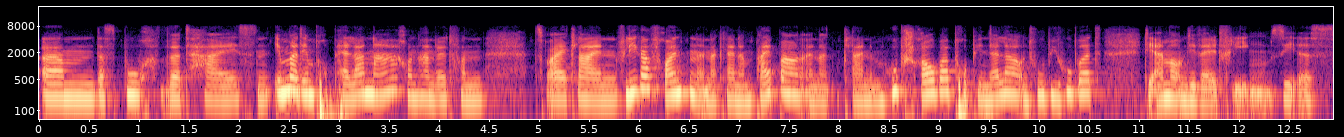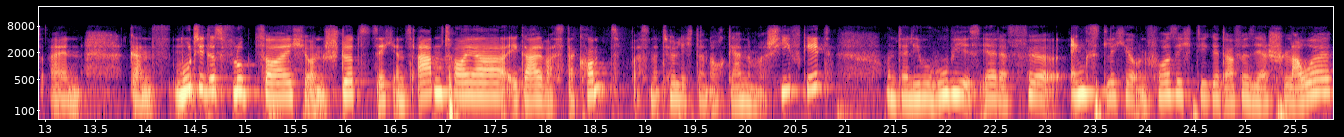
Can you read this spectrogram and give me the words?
Ähm, das Buch wird heißen Immer dem Propeller nach und handelt von zwei kleinen Fliegerfreunden, einer kleinen Piper und einer kleinen Hubschrauber, Propinella und Hubi Hubert, die einmal um die Welt fliegen. Sie ist ein ganz mutiges Flugzeug und stürzt sich ins Abenteuer, egal was da kommt, was natürlich dann auch gerne mal schief geht. Und der liebe Hubi ist eher der ängstliche und vorsichtige, dafür sehr schlaue,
